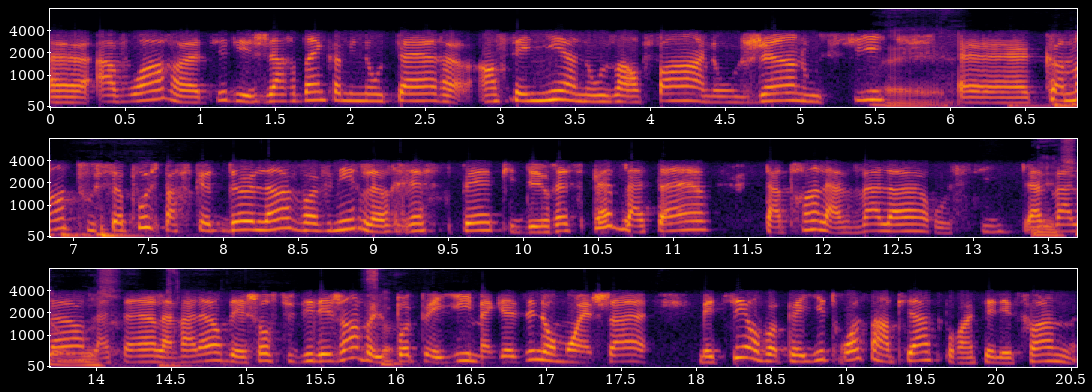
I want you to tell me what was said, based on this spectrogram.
euh, avoir euh, des jardins communautaires, euh, enseigner à nos enfants, à nos jeunes aussi comment tout ça pousse, parce que de là va venir le respect, puis du respect de la terre, tu apprends la valeur aussi, la valeur de la terre, la valeur des choses. Tu dis, les gens veulent pas payer, ils magasinent au moins cher, mais tu sais, on va payer 300 pièces pour un téléphone,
